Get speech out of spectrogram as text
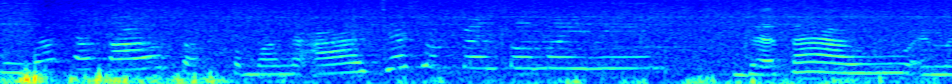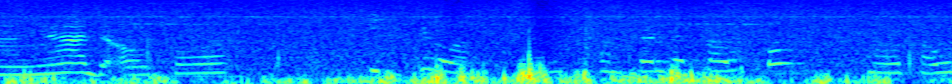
Sinta tak tahu toh ke mana aja sampai sama ini. Tidak tahu, emangnya ada apa? Itu loh, sampai nggak tahu kok. Mau tahu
